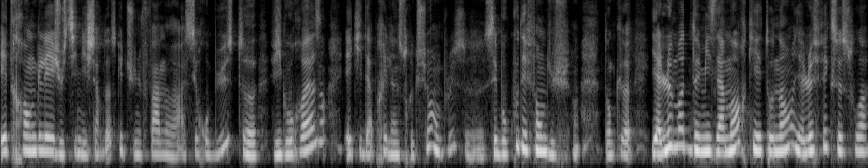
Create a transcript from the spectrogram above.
étrangler Justine Lichardos, qui est une femme assez robuste, euh, vigoureuse, et qui, d'après l'instruction, en plus, euh, s'est beaucoup défendue. Hein. Donc, il y a le mode de mise à mort qui est étonnant, il y a le fait que ce soit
